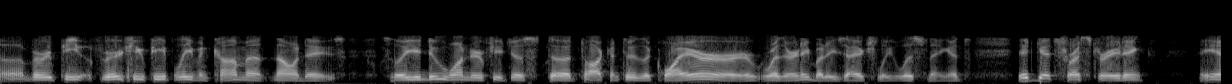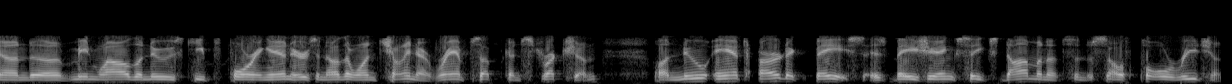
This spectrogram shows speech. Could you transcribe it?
Uh, very pe- very few people even comment nowadays. So you do wonder if you're just uh, talking to the choir or whether anybody's actually listening. It's it gets frustrating. And uh, meanwhile, the news keeps pouring in. Here's another one. China ramps up construction a new Antarctic base as Beijing seeks dominance in the South Pole region.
